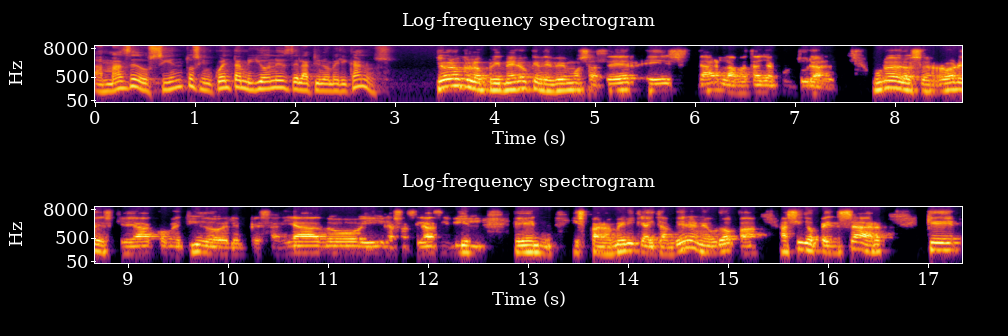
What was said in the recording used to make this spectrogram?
a más de 250 millones de latinoamericanos? Yo creo que lo primero que debemos hacer es dar la batalla cultural. Uno de los errores que ha cometido el empresariado y la sociedad civil en Hispanoamérica y también en Europa ha sido pensar que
